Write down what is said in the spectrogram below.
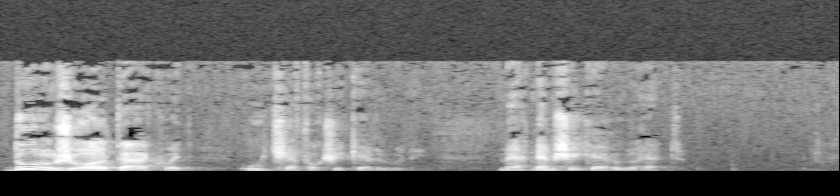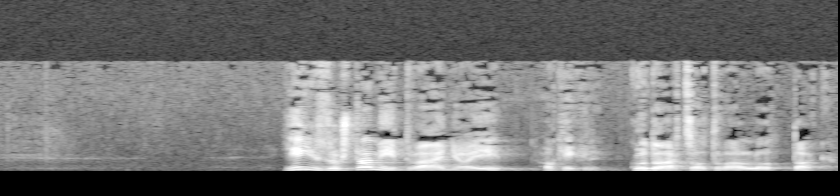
durzsolták, hogy úgy se fog sikerülni, mert nem sikerülhet. Jézus tanítványai, akik kudarcot vallottak,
